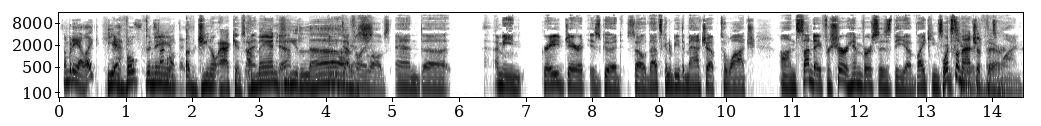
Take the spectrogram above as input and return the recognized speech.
Somebody I like? He Yeah, invoked let's- the let's name of Geno Atkins, a man Yeah. he loves. He definitely loves. And uh, I mean, Grady Jarrett is good, so that's going to be the matchup to watch on Sunday for sure. Him versus the uh, Vikings. What's the matchup there? Line.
